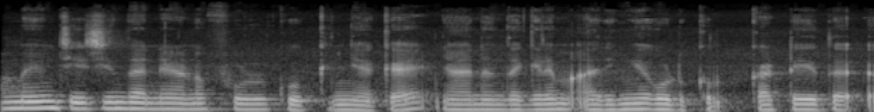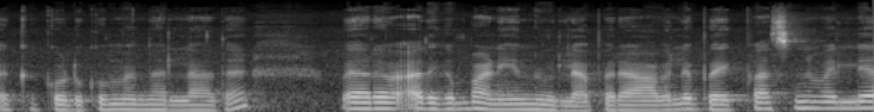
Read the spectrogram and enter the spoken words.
അമ്മയും ചേച്ചിയും തന്നെയാണ് ഫുൾ കുക്കിംഗ് ഒക്കെ. ഞാൻ എന്തെങ്കിലും അരിഞ്ഞ് കൊടുക്കും കട്ട് ചെയ്ത് ഒക്കെ കൊടുക്കും എന്നല്ലാതെ വേറെ അധികം പണിയൊന്നുമില്ല. അപ്പോൾ രാവിലെ ബ്രേക്ക്ഫാസ്റ്റിന് വലിയ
